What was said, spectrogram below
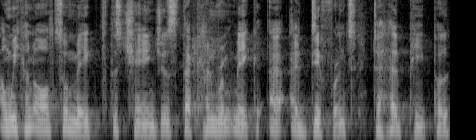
and we can also make the changes that can make a, a difference to help people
